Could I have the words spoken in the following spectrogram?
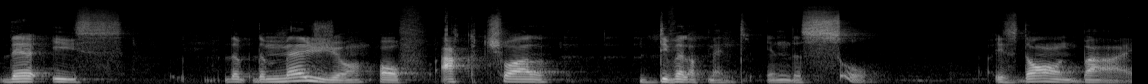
there is the, the measure of actual development in the soul is done by,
